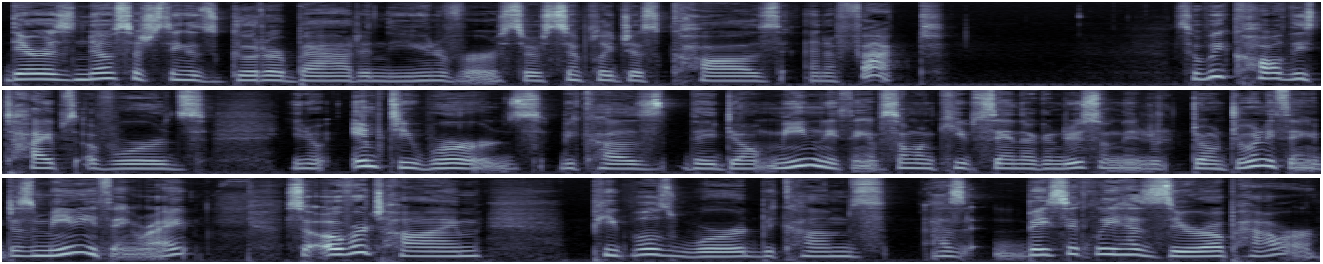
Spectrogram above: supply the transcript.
There is no such thing as good or bad in the universe. There's simply just cause and effect. So we call these types of words, you know, empty words because they don't mean anything. If someone keeps saying they're going to do something, they don't do anything. It doesn't mean anything, right? So over time, people's word becomes has basically has zero power.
